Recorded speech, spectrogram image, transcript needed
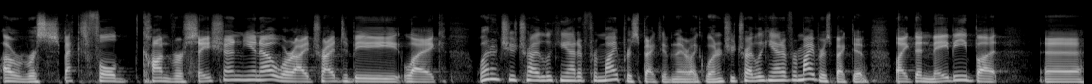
a respectful conversation, you know, where I tried to be like. Why don't you try looking at it from my perspective? And they're like, why don't you try looking at it from my perspective? Like, then maybe, but uh,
